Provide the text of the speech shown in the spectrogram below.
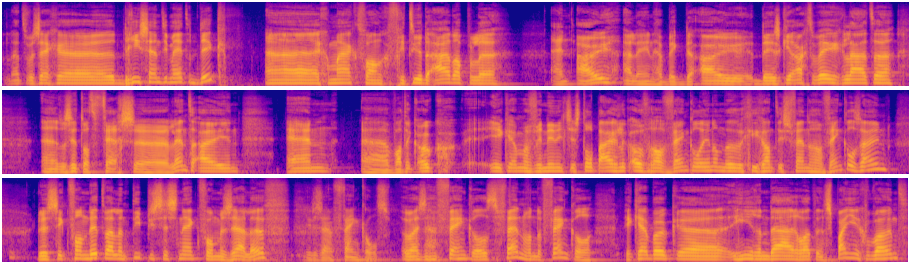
laten we zeggen drie centimeter dik. Eh, gemaakt van gefrituurde aardappelen en ui. Alleen heb ik de ui deze keer achterwege gelaten. Eh, er zit wat verse lente-ui in. En eh, wat ik ook... Ik en mijn vriendinnetje stoppen eigenlijk overal venkel in... omdat we gigantisch fan van venkel zijn. Dus ik vond dit wel een typische snack voor mezelf. jullie zijn fankels. Wij zijn venkels, fan van de venkel. Ik heb ook eh, hier en daar wat in Spanje gewoond.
